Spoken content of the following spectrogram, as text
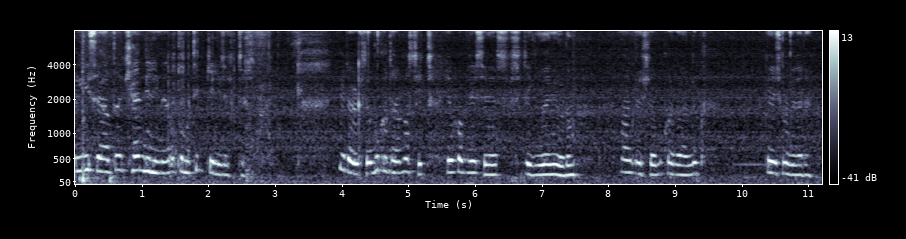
Bilgisayarda kendiliğinden otomatik gelecektir. Bir arkadaşlar bu kadar basit yapabilirsiniz. Size güveniyorum. Arkadaşlar bu kadarlık. Görüşmek üzere.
